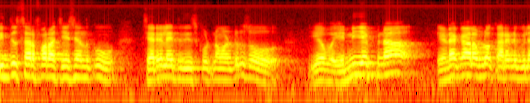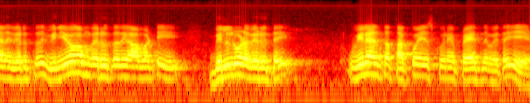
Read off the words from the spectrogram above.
విద్యుత్ సరఫరా చేసేందుకు చర్యలు అయితే తీసుకుంటున్నామంటారు సో ఎవ- ఎన్ని చెప్పినా ఎండాకాలంలో కరెంట్ బిల్ అనేది పెరుగుతుంది వినియోగం పెరుగుతుంది కాబట్టి బిల్లులు కూడా పెరుగుతాయి. వీలైనంత తక్కువ చేసుకునే ప్రయత్నం అయితే చేయండి.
